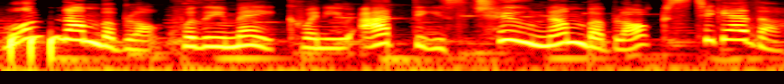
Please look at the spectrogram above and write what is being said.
What number block will you make when you add these two number blocks together?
